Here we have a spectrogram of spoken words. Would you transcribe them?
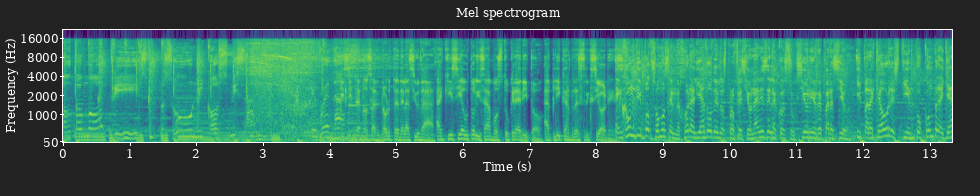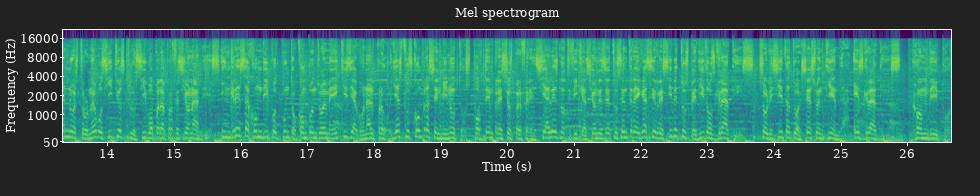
Automotriz, los únicos Nissan que vuelan. Visítanos al norte de la ciudad. Aquí sí autorizamos tu crédito. Aplican restricciones. En Home Depot somos el mejor aliado de los profesionales de la construcción y reparación. Y para que ahorres tiempo, compra ya nuestro nuevo sitio exclusivo para profesionales. Ingresa a homedepot.com.mx diagonal pro y haz tus compras en minutos. Obtén precios preferenciales, notificaciones de tus entregas y recibe tus pedidos gratis. Solicita tu acceso en tienda. Es gratis. Home Depot.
